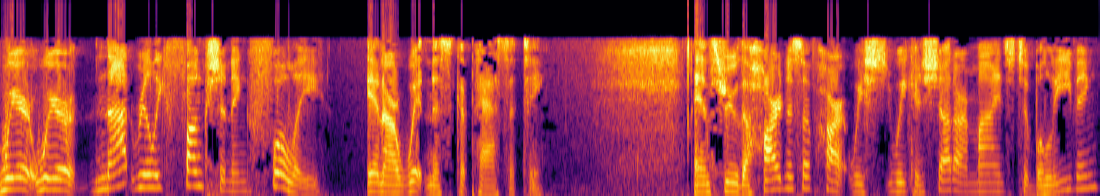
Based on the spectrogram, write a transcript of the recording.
we're we're not really functioning fully in our witness capacity. And through the hardness of heart, we sh- we can shut our minds to believing,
